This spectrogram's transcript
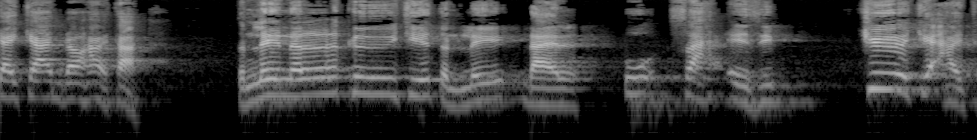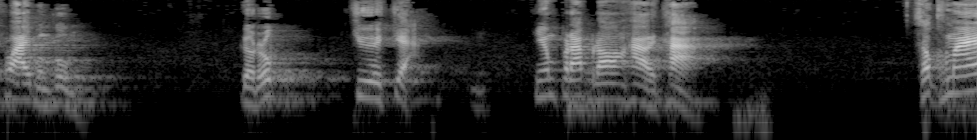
ចែកចាយម្ដងហើយថាទន្លេនិលគឺជាទន្លេដែលពួកសាសអេស៊ីប ជឿជាក់ឲ្យថ្វាយបង្គំគោរពជឿជាក់ខ្ញុំប្រាប់ដងហើយថាសុកខ្មែរ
